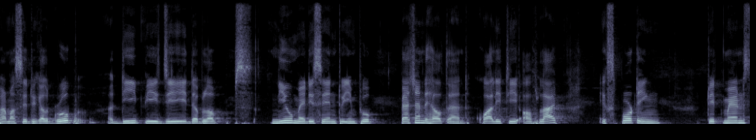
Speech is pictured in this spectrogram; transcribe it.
pharmaceutical group DPG develops new medicine to improve patient health and quality of life exporting treatments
